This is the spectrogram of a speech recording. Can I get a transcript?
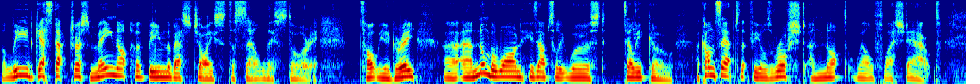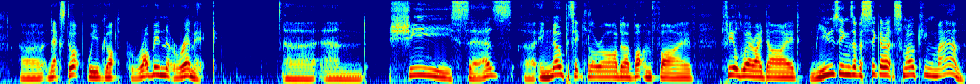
The lead guest actress may not have been the best choice to sell this story. Totally agree. Uh, and number one, his absolute worst, Teliko, a concept that feels rushed and not well fleshed out. Uh, next up, we've got Robin Remick. Uh, and she says, uh, in no particular order, bottom five, Field Where I Died, Musings of a Cigarette Smoking Man.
